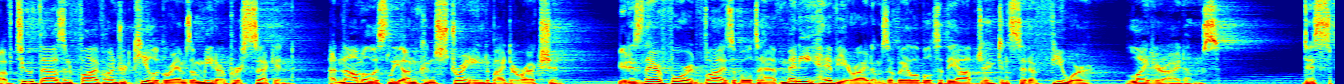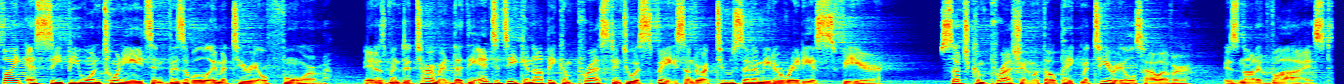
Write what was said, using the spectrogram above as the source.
of 2,500 kilograms a meter per second, anomalously unconstrained by direction. It is therefore advisable to have many heavier items available to the object instead of fewer, lighter items. Despite SCP-128's invisible immaterial form, it has been determined that the entity cannot be compressed into a space under a 2 centimeter radius sphere. Such compression with opaque materials, however, is not advised,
